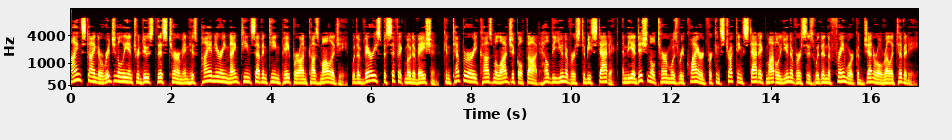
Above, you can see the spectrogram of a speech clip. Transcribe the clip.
Einstein originally introduced this term in his pioneering 1917 paper on cosmology, with a very specific motivation. Contemporary cosmological thought held the universe to be static, and the additional term was required for constructing static model universes within the framework of general relativity.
